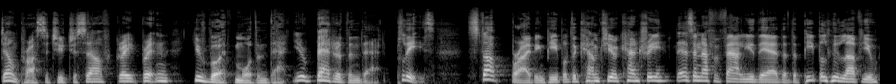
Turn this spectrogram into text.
Don't prostitute yourself, Great Britain. You're worth more than that. You're better than that. Please, stop bribing people to come to your country. There's enough of value there that the people who love you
